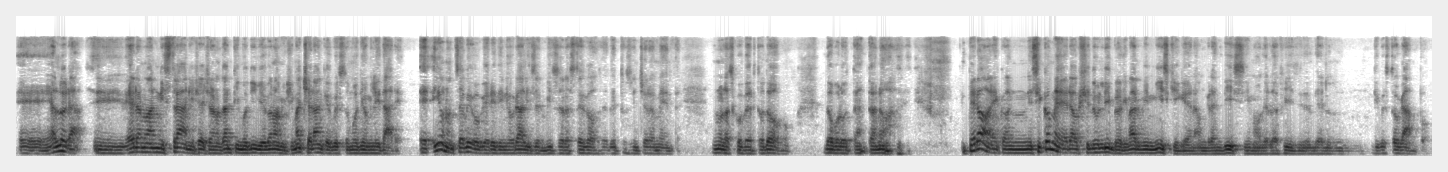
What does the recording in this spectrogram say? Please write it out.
E allora eh, erano anni strani, cioè c'erano tanti motivi economici, ma c'era anche questo motivo militare. E io non sapevo che reti neurali servissero a queste cose, detto sinceramente. Uno l'ha scoperto dopo, dopo l'89. Però ecco, siccome era uscito un libro di Marvin Minsky, che era un grandissimo della fisica, del, di questo campo,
